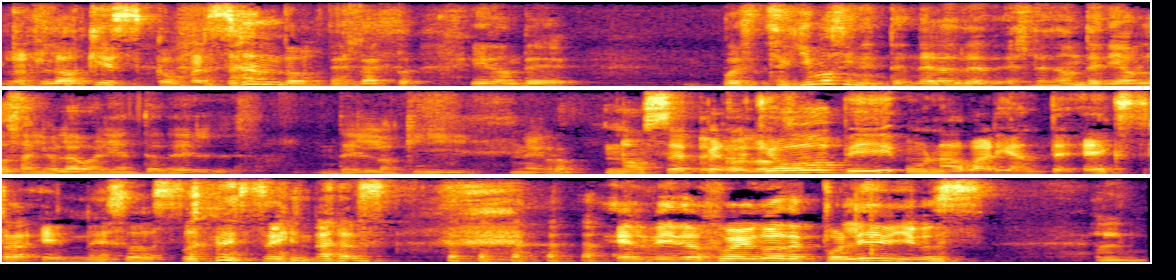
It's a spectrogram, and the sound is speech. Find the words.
Los Lokis conversando. Exacto, y donde pues seguimos sin entender desde, desde dónde diablo salió la variante del, del Loki negro. No sé, De pero color, yo sí. vi una variante extra en esas escenas. El videojuego de Polybius. El-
